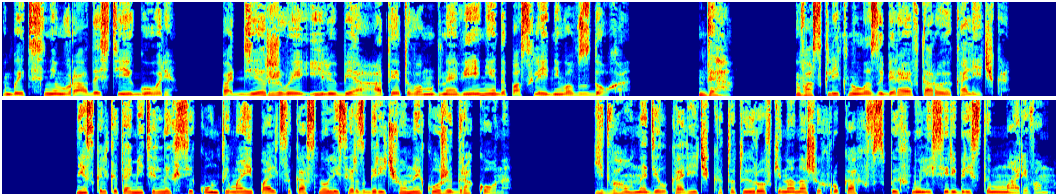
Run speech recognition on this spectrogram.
быть с ним в радости и горе, поддерживая и любя от этого мгновения до последнего вздоха. «Да», — воскликнула, забирая второе колечко. Несколько томительных секунд, и мои пальцы коснулись разгоряченной кожи дракона. Едва он надел колечко, татуировки на наших руках вспыхнули серебристым маревом.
